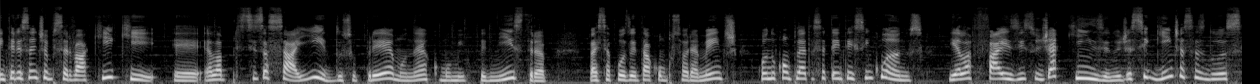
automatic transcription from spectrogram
É interessante observar aqui que é, ela precisa sair do Supremo, né, como ministra, vai se aposentar compulsoriamente quando completa 75 anos. E ela faz isso dia 15, no dia seguinte essas duas,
